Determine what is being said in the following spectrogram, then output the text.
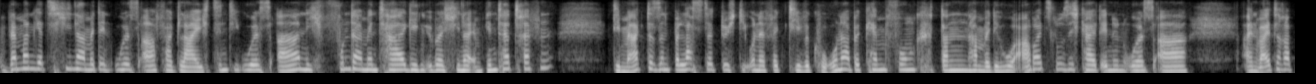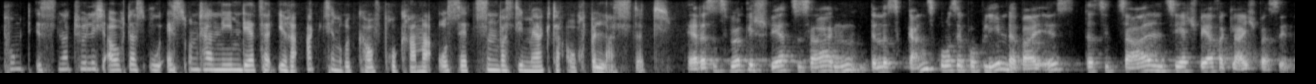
Wenn man jetzt China mit den USA vergleicht, sind die USA nicht fundamental gegenüber China im Hintertreffen? Die Märkte sind belastet durch die uneffektive Corona-Bekämpfung. Dann haben wir die hohe Arbeitslosigkeit in den USA. Ein weiterer Punkt ist natürlich auch, dass US-Unternehmen derzeit ihre Aktienrückkaufprogramme aussetzen, was die Märkte auch belastet. Ja, das ist wirklich schwer zu sagen, denn das ganz große Problem dabei ist, dass die Zahlen sehr schwer vergleichbar sind.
